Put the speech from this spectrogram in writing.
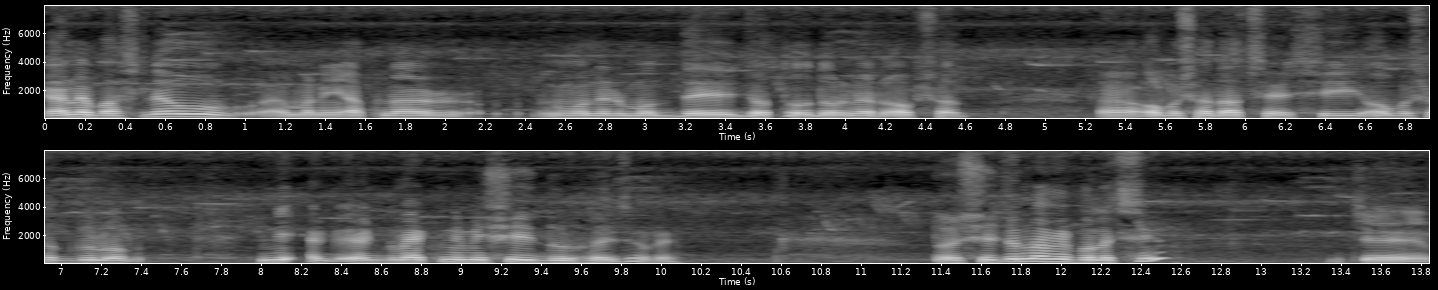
কানে বাসলেও মানে আপনার মনের মধ্যে যত ধরনের অবসাদ অবসাদ আছে, সেই অবসাদগুলো এক- একদম এক নিমিষেই দূর হয়ে যাবে। তো সেই জন্য আমি বলেছি যে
